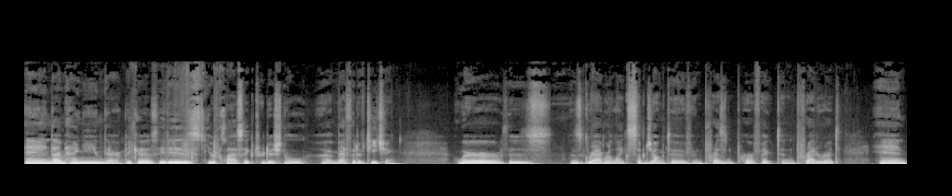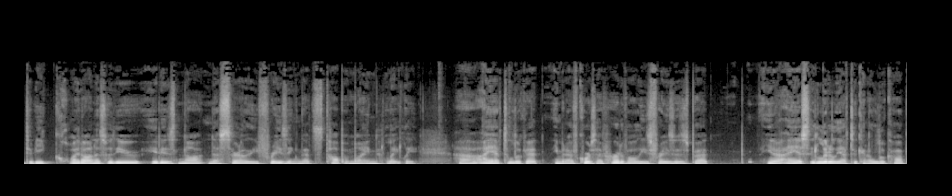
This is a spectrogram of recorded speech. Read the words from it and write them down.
And I'm hanging in there because it is your classic traditional uh, method of teaching where there's, there's grammar like subjunctive and present perfect and preterite and to be quite honest with you, it is not necessarily phrasing that's top of mind lately. Uh, I have to look at, I mean, of course, I've heard of all these phrases, but, you know, I literally have to kind of look up,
